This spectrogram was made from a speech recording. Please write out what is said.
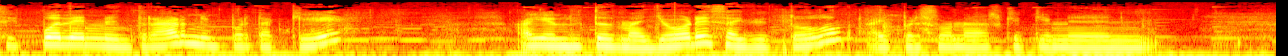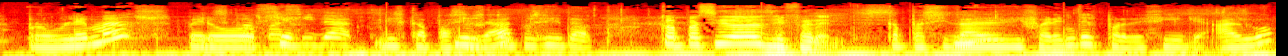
Si pueden entrar, no importa qué. Hay adultos mayores, hay de todo. Hay personas que tienen problemas, pero sí- Discapacidad. discapacidad Discapacidad. Capacidades diferentes. capacidades diferentes, por decir algo.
